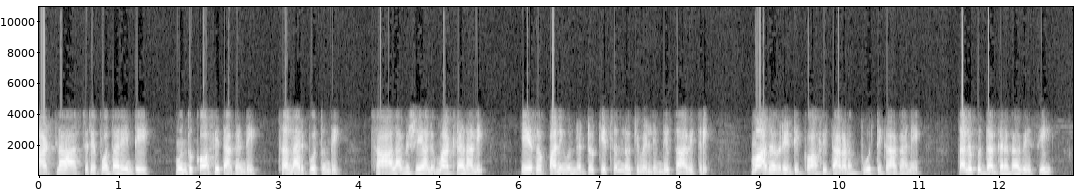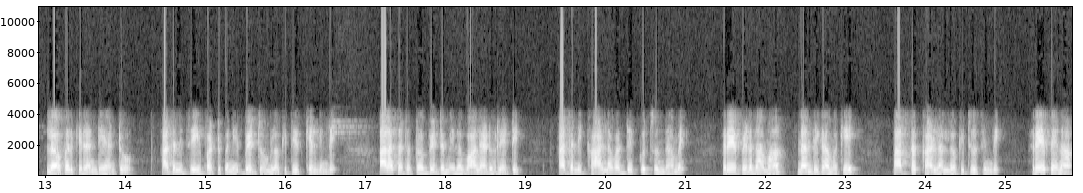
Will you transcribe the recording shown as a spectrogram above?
అట్లా ఆశ్చర్యపోతారేంటి? ముందు కాఫీ తాగండి. చల్లారిపోతుంది. చాలా విషయాలు మాట్లాడాలి. ఏదో పని ఉన్నట్టు కిచెన్లోకి వెళ్ళింది సావిత్రి. మాధవరెడ్డి కాఫీ తాగడం పూర్తి కాగానే తలుపు దగ్గరగా వేసి లోపలికి రండి అంటూ అతని చేయి పట్టుకుని బెడ్రూంలోకి తీసుకెళ్ళింది. అలసటతో బెడ్ మీద వాలాడు రెడ్డి. అతని కాళ్ళ వద్దే కూర్చుందామే. రేపెడదామా? నందిగామకి భర్త కళ్ళల్లోకి చూసింది. రేపేనా?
